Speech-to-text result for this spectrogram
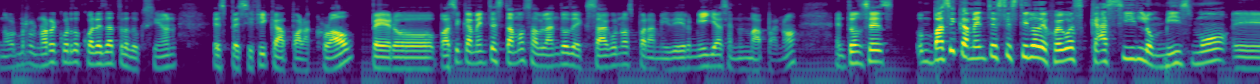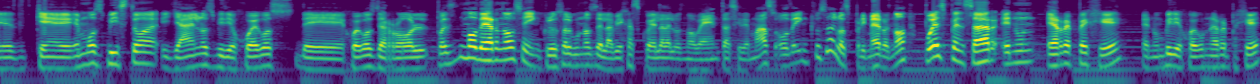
no, recuerdo cuál es la traducción específica para crawl, pero básicamente estamos hablando de hexágonos para medir millas en un mapa, ¿no? Entonces, Básicamente este estilo de juego es casi lo mismo eh, que hemos visto ya en los videojuegos de juegos de rol, pues modernos e incluso algunos de la vieja escuela de los noventas y demás, o de incluso de los primeros, ¿no? Puedes pensar en un RPG, en un videojuego, un RPG,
